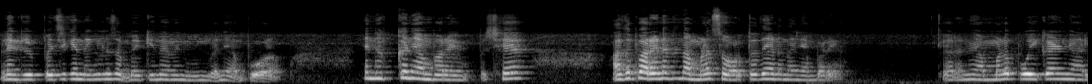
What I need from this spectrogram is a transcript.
അല്ലെങ്കിൽ ഉപ്പച്ചയ്ക്ക് എന്തെങ്കിലും സംഭവിക്കുന്നതിന് മുൻപ് ഞാൻ പോകണം എന്നൊക്കെ ഞാൻ പറയും. പക്ഷേ അത് പറയണത് നമ്മളെ സ്വാർത്ഥതയാണെന്നാണ് ഞാൻ പറയാം. കാരണം നമ്മൾ പോയി കഴിഞ്ഞാൽ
